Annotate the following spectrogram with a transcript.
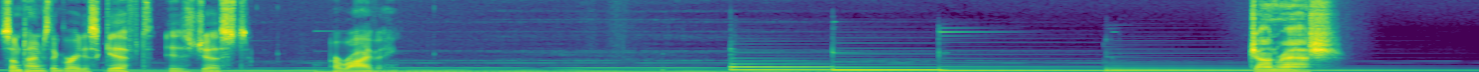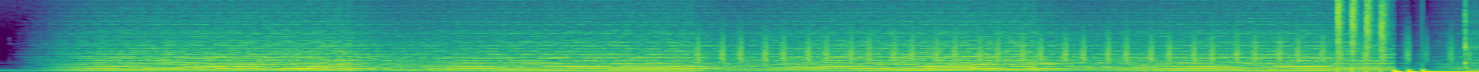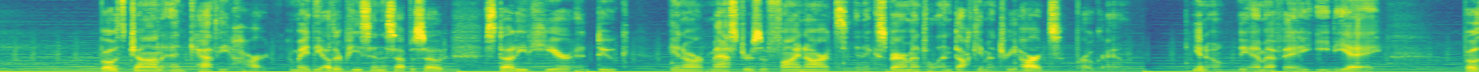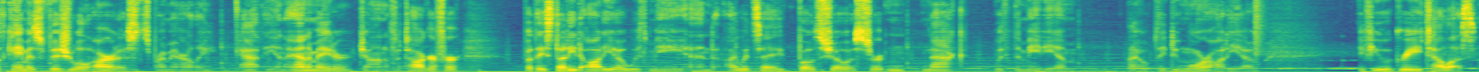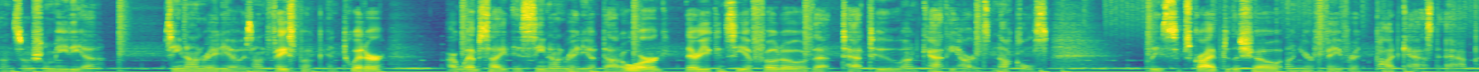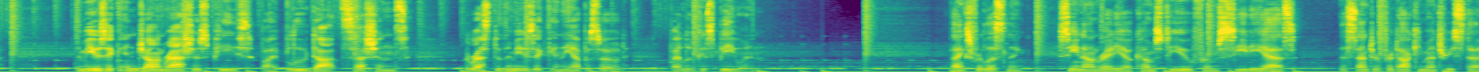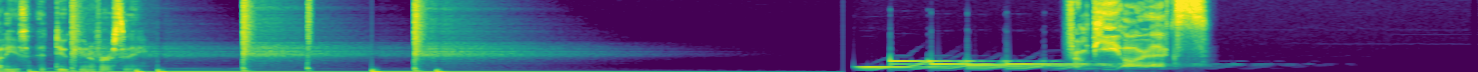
Sometimes the greatest gift is just arriving. John Rash. John and Qathi Hart, who made the other piece in this episode, studied here at Duke in our Masters of Fine Arts in Experimental and Documentary Arts program you know, the MFA EDA. Both came as visual artists primarily, Qathi an animator, John a photographer, but they studied audio with me, and I would say both show a certain knack with the medium. I hope they do more audio. If you agree, tell us on social media. Scene on Radio is on Facebook and Twitter. Our website is sceneonradio.org. There you can see a photo of that tattoo on Qathi Hart's knuckles please subscribe to the show on your favorite podcast app. The music in John Rash's piece by Blue Dot Sessions, the rest of the music in the episode by Lucas Biewen. Thanks for listening. Scene on Radio comes to you from CDS, the Center for Documentary Studies at Duke University.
